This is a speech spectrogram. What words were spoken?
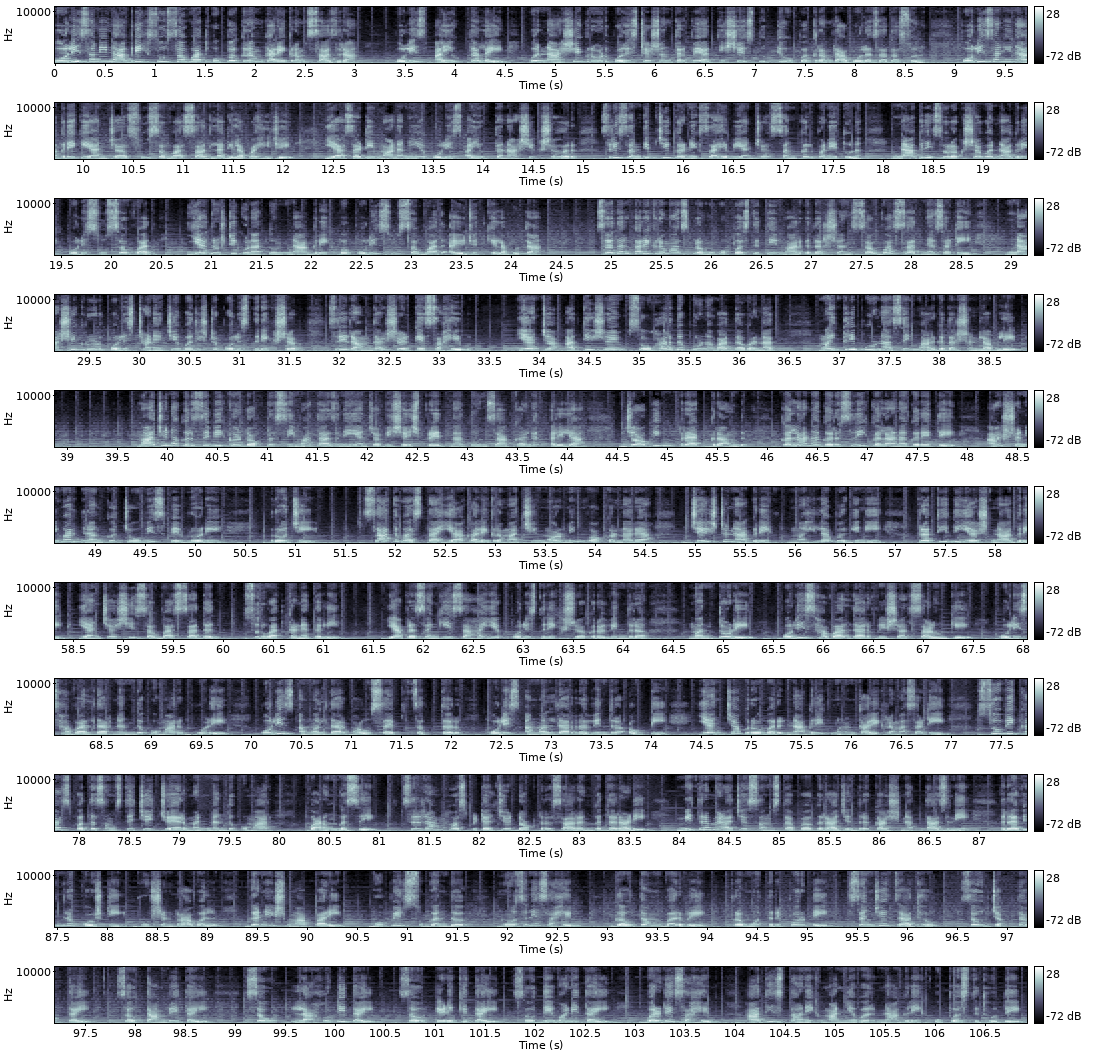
Police आणि नागरिक सुसंवाद उपक्रम कार्यक्रम साजरा. पोलीस आयुक्तालय व नाशिक रोड पोलीस स्टेशनतर्फे अतिशय स्तुत्य उपक्रम राबवला जात असून पोलीस आणि नागरिक यांच्या सुसंवाद साधला गेला पाहिजे. यासाठी माननीय पोलीस आयुक्त नाशिक शहर श्री संदीपजी कर्णिक साहेब यांच्या संकल्पनेतून नागरिक सुरक्षा व नागरिक पोलीस सुसंवाद या दृष्टिकोनातून नागरिक व पोलीस सुसंवाद आयोजित केला होता. सदर कार्यक्रमास प्रमुख उपस्थिती मार्गदर्शन संवाद साधण्यासाठी नाशिक रोड पोलीस ठाण्याचे वरिष्ठ पोलीस निरीक्षक श्री रामदास शेळके साहेब. यांच्या अतिशय सौहार्दपूर्ण वातावरणात मैत्रीपूर्ण असे मार्गदर्शन लाभले. माजी नगरसेविका डॉक्टर सीमा ताजने यांच्या विशेष प्रयत्नातून साकारण्यात आलेल्या jogging track ground Kalanagar Shri Kalanagar येथे आज शनिवार दिनांक चोवीस फेब्रुवारी रोजी सात वाजता या कार्यक्रमाची मॉर्निंग वॉक करणाऱ्या ज्येष्ठ नागरिक महिला भगिनी प्रथित यश नागरिक यांच्याशी संवाद साधत सुरुवात करण्यात आली. या प्रसंगी सहाय्यक पोलीस निरीक्षक रवींद्र मनतोडे पोलीस हवालदार विशाल साळुंके पोलीस हवालदार नंदकुमार भोळे पोलीस अंमलदार भाऊसाहेब सत्तर पोलीस अंमलदार रवींद्र औटी यांच्याबरोबर नागरिक म्हणून कार्यक्रमासाठी सुविकास पतसंस्थेचे चेअरमन नंदकुमार वारुंगसे श्रीराम हॉस्पिटलचे डॉक्टर सारंग दराडे मित्रमेळाचे संस्थापक राजेंद्र काशीनाथ ताजने रवींद्र कोष्टी भूषण रावल गणेश मापारी भूपेश सुगंध मोजने साहेब गौतम बर्वे प्रमोद रिपोर्टे संजय जाधव सौ जगतापताई सौ तांबेताई सौ लाहोटीताई सौ एडकेताई सौ देवाणीताई बर्डे साहेब आदी स्थानिक मान्यवर नागरिक उपस्थित होते.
